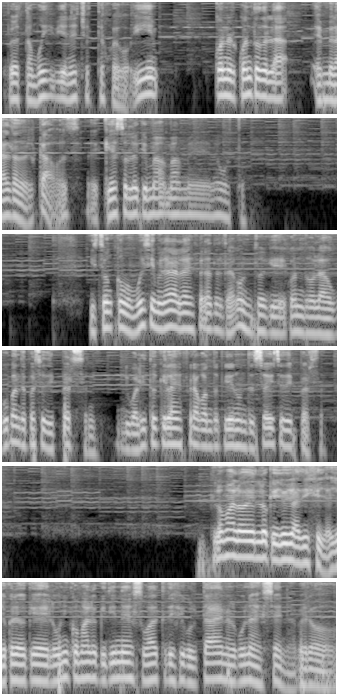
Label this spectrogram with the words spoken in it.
Pero está muy bien hecho este juego. Y con el cuento de la esmeralda del caos, que eso es lo que más, me, me gusta y son como muy similares a las esferas del dragón, que cuando las ocupan después se dispersan, igualito que las esferas cuando piden un deseo y se dispersan. Lo malo es lo que yo ya dije ya, yo creo que lo único malo que tiene es su alta dificultad en algunas escenas, pero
